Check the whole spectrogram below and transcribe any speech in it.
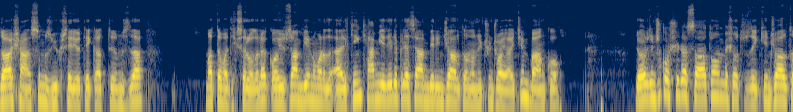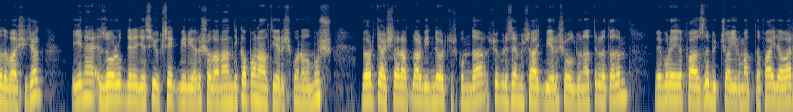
daha şansımız yükseliyor tek attığımızda matematiksel olarak. O yüzden bir numaralı Elking hem 7'li plase hem 1. altılan 3. ayağı için banko. Dördüncü koşuyla saat 15.30'da ikinci altılı başlayacak. Yine zorluk derecesi yüksek bir yarış olan handikap 16 yarış konulmuş. 4 yaşlı Araplar 1400 kumda sürprize müsait bir yarış olduğunu hatırlatalım. Ve buraya fazla bütçe ayırmakta fayda var.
